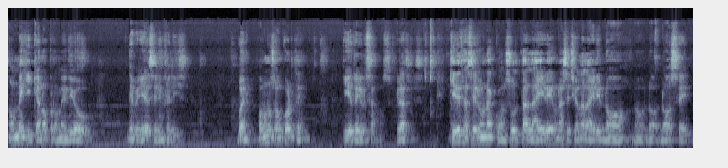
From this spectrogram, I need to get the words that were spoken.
Un mexicano promedio debería ser infeliz. Bueno, vámonos a un corte y regresamos. Gracias. ¿Quieres hacer una consulta al aire, una sesión al aire? No, no, no, no sé.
